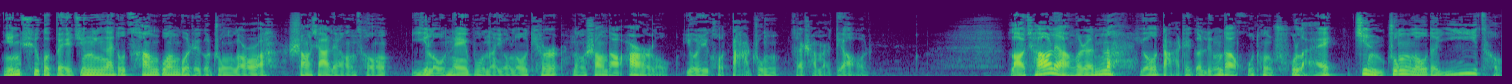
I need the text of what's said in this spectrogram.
您去过北京，应该都参观过这个钟楼啊，上下两层，一楼内部呢有楼梯能上到二楼，有一口大钟在上面吊着。老乔两个人呢，由打这个铃铛胡同出来，进钟楼的一层，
